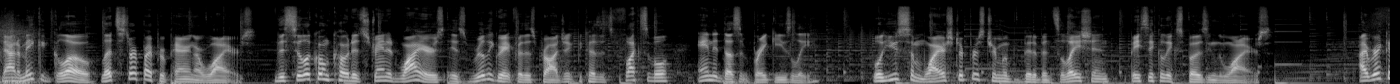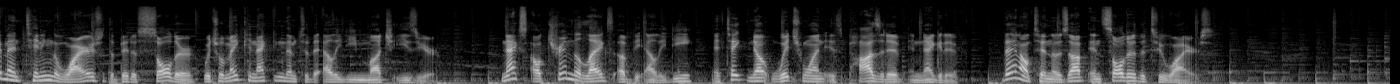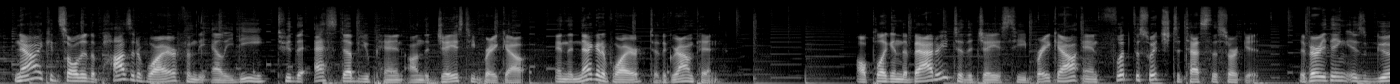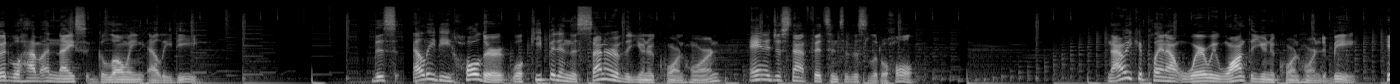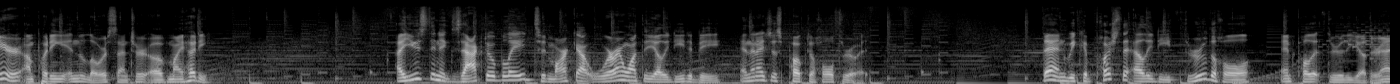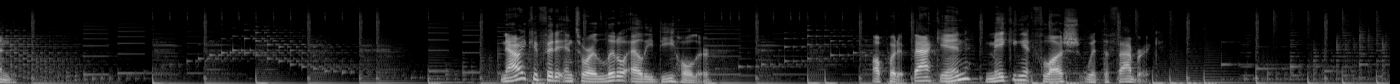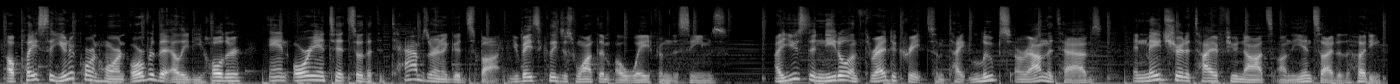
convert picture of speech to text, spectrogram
Now to make it glow, let's start by preparing our wires. This silicone coated stranded wires is really great for this project because it's flexible and it doesn't break easily. We'll use some wire strippers to remove a bit of insulation, basically exposing the wires. I recommend tinning the wires with a bit of solder, which will make connecting them to the LED much easier. Next, I'll trim the legs of the LED and take note which one is positive and negative. Then I'll tin those up and solder the two wires. Now I can solder the positive wire from the LED to the SW pin on the JST breakout and the negative wire to the ground pin. I'll plug in the battery to the JST breakout and flip the switch to test the circuit. If everything is good, we'll have a nice glowing LED. This LED holder will keep it in the center of the unicorn horn and it just snap fits into this little hole. Now we can plan out where we want the unicorn horn to be. Here, I'm putting it in the lower center of my hoodie. I used an X-Acto blade to mark out where I want the LED to be, and then I just poked a hole through it. Then we can push the LED through the hole and pull it through the other end. Now we can fit it into our little LED holder. I'll put it back in, making it flush with the fabric. I'll place the unicorn horn over the LED holder and orient it so that the tabs are in a good spot. You basically just want them away from the seams. I used a needle and thread to create some tight loops around the tabs and made sure to tie a few knots on the inside of the hoodie.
